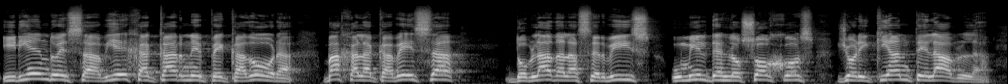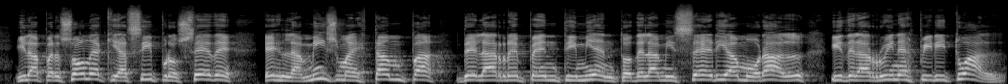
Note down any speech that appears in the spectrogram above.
hiriendo esa vieja carne pecadora. Baja la cabeza, doblada la cerviz, humildes los ojos, lloriqueante el habla. Y la persona que así procede es la misma estampa del arrepentimiento, de la miseria moral y de la ruina espiritual.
